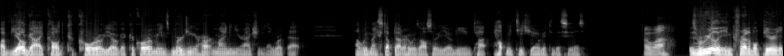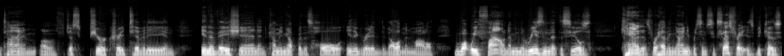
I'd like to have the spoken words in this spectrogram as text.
of yoga I called Kokoro Yoga. Kokoro means merging your heart and mind in your actions. I wrote that uh, with my stepdaughter, who was also a yogi and taught helped me teach yoga to the SEALs. Oh wow! Was really incredible period of time of just pure creativity and innovation and coming up with this whole integrated development model. what we found, I mean, the reason that the SEALs candidates were having 90% success rate is because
